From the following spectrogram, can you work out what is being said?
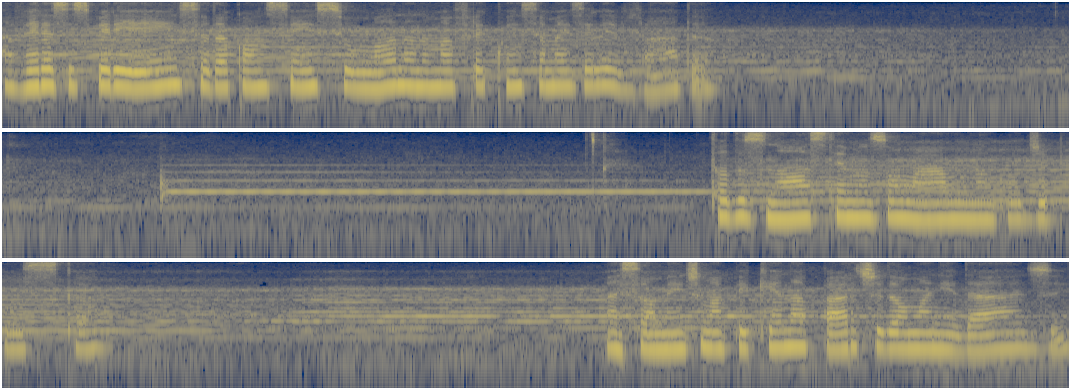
a ver essa experiência da consciência humana numa frequência mais elevada. Todos nós temos um âmago de busca. Mas somente uma pequena parte da humanidade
